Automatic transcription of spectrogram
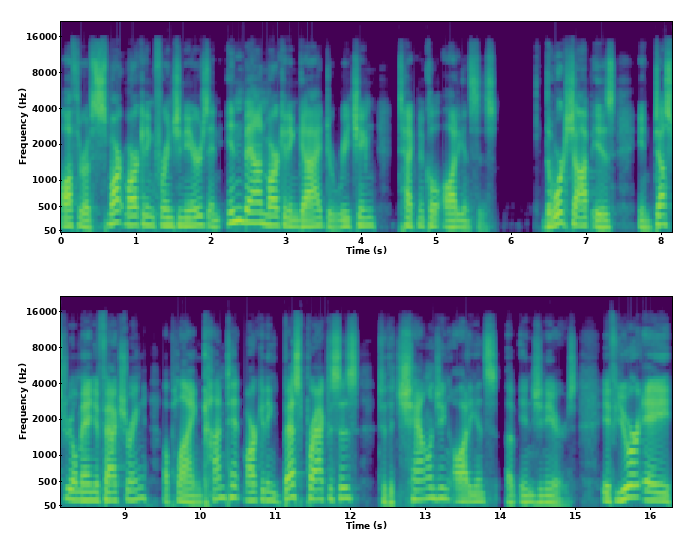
author of Smart Marketing for Engineers, an inbound marketing guide to reaching technical audiences. The workshop is industrial manufacturing, applying content marketing best practices to the challenging audience of engineers. If you're a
